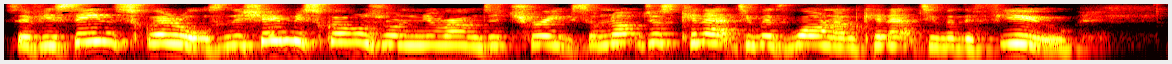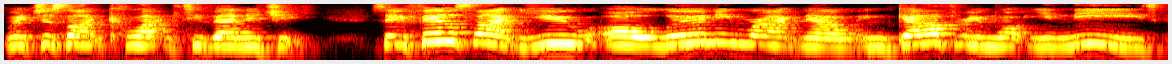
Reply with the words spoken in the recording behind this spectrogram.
So if you're seeing squirrels, and they show me squirrels running around a tree, so I'm not just connecting with one, I'm connecting with a few, which is like collective energy. So it feels like you are learning right now and gathering what you need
